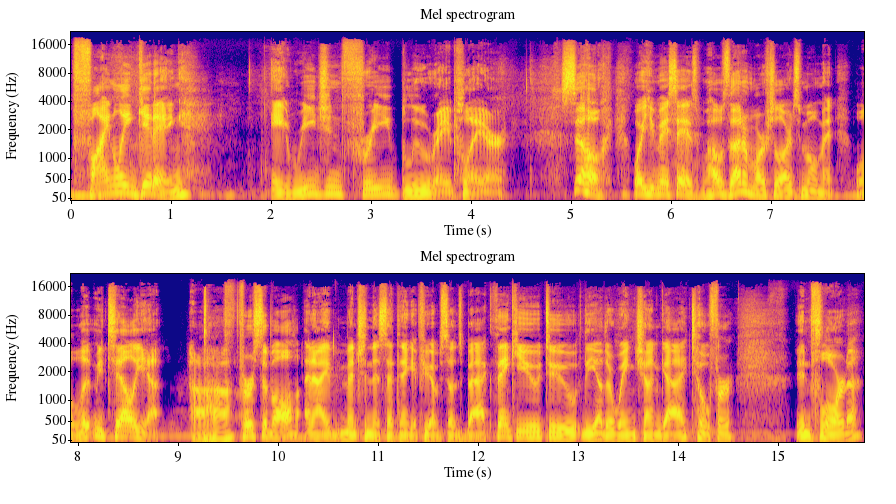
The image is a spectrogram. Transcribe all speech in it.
Finally getting a region-free Blu-ray player. So, what you may say is, well, "How's that a martial arts moment?" Well, let me tell you. Uh-huh. First of all, and I mentioned this, I think, a few episodes back. Thank you to the other Wing Chun guy, Topher, in Florida,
